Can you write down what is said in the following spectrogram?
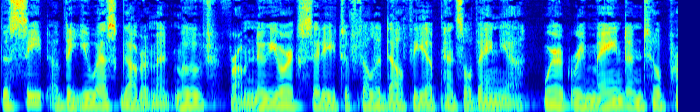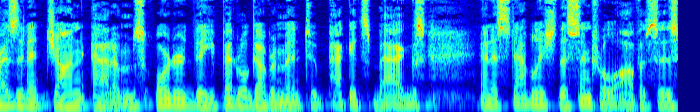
the seat of the U.S. government moved from New York City to Philadelphia, Pennsylvania, where it remained until President John Adams ordered the federal government to pack its bags and establish the central offices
